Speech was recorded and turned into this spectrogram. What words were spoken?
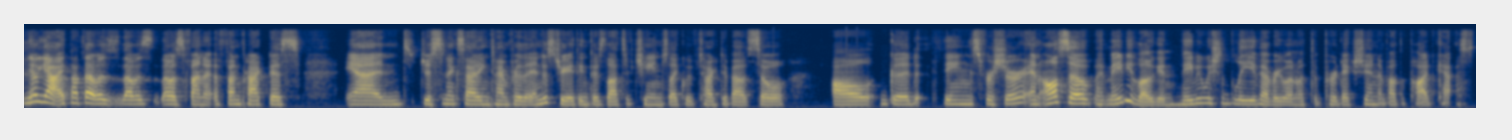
no, yeah, I thought that was that was that was fun, a fun practice, and just an exciting time for the industry. I think there's lots of change, like we've talked about. So all good things for sure. And also, maybe Logan, maybe we should leave everyone with the prediction about the podcast.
